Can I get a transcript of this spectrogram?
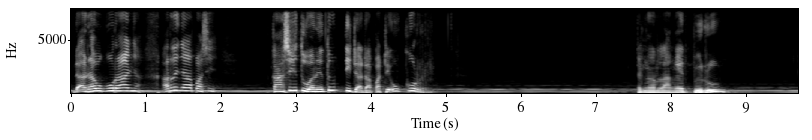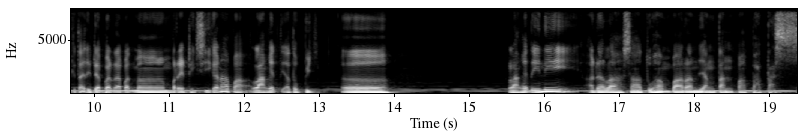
Tidak ada ukurannya. Artinya apa sih? Kasih Tuhan itu tidak dapat diukur. Dengan langit biru kita tidak dapat memprediksi karena apa? Langit atau eh, langit ini adalah satu hamparan yang tanpa batas.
